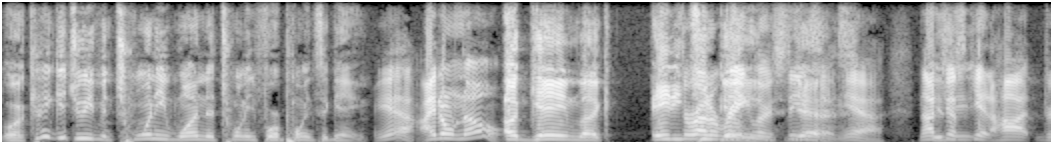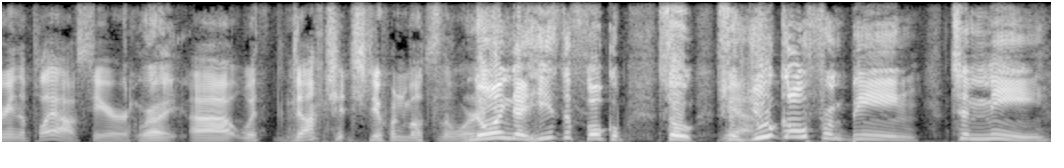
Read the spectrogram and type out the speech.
or can he get you even 21 to 24 points a game? Yeah, I don't know. A game like 82 Throughout a regular season, Yes. yeah, not Is just he- get hot during the playoffs here, Right. Uh, with Doncic doing most of the work. Knowing that he's the focal. So, so Yeah. you go from being, to me,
